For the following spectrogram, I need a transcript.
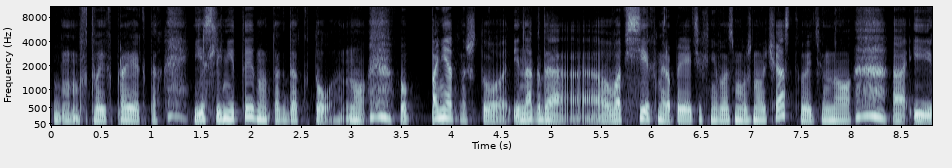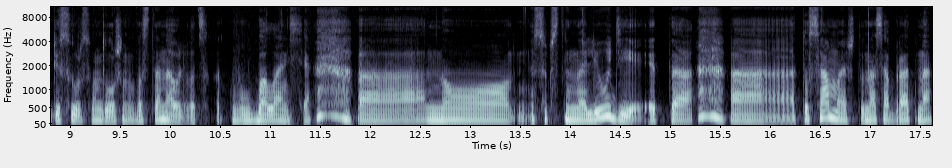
в твоих проектах. Если не ты, ну тогда кто? Ну, Понятно, что иногда э, во всех мероприятиях невозможно участвовать, но э, и ресурс он должен восстанавливаться как в балансе. Э, но, собственно, люди – это то самое, что нас обратно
